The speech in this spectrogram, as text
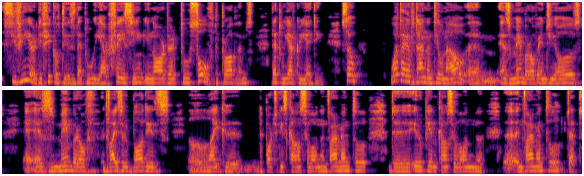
severe difficulties that we are facing in order to solve the problems that we are creating. So what I have done until now um, as a member of NGOs, as a member of advisory bodies, like uh, the Portuguese Council on Environmental, the European Council on uh, Environmental that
